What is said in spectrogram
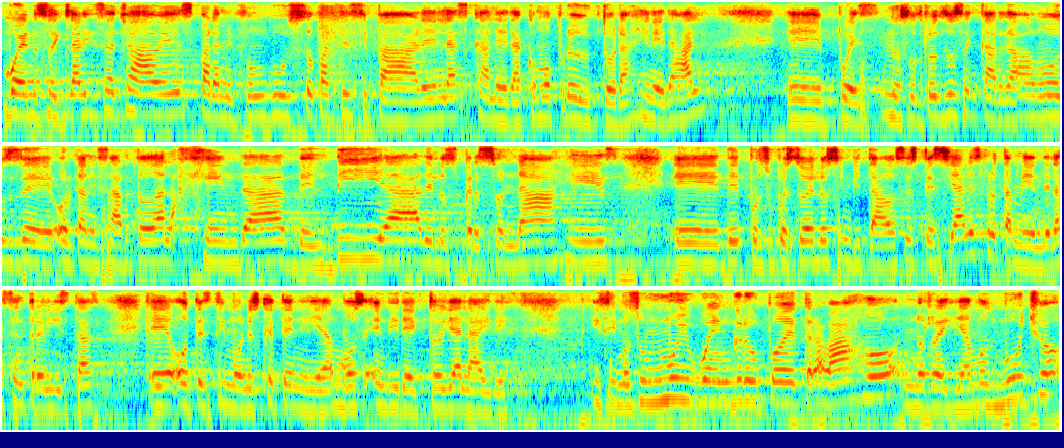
Bueno, soy Clarisa Chávez. Para mí fue un gusto participar en la escalera como productora general. Eh, pues nosotros nos encargábamos de organizar toda la agenda del día, de los personajes, eh, de, por supuesto de los invitados especiales, pero también de las entrevistas eh, o testimonios que teníamos en directo y al aire. Hicimos un muy buen grupo de trabajo, nos reíamos mucho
